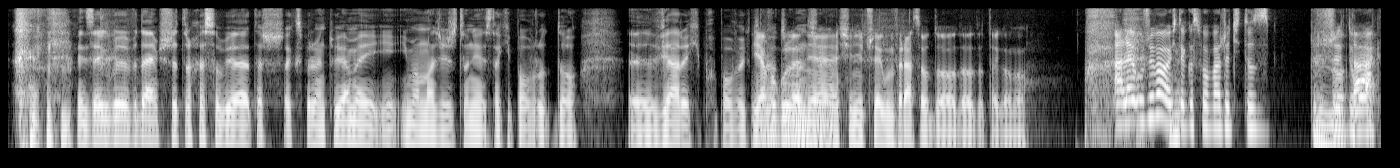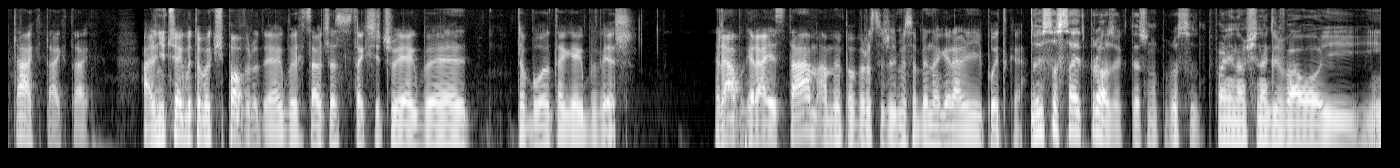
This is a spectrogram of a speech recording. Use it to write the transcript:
Więc jakby wydaje mi się, że trochę sobie też eksperymentujemy i, i mam nadzieję, że to nie jest taki powrót do y, wiary hip-hopowej. Ja w ogóle nie, się nie czuję, jakbym wracał do, do, do tego, no. Ale używałeś tego słowa, że ci to zbrzydło. No tak, tak, tak, tak. Ale nie czuję, jakby to był jakiś powrót. Jakby cały czas tak się czuję, jakby to było tak jakby, wiesz, rap gra jest tam, a my po prostu żeśmy sobie nagrali płytkę. No jest to side project też, no po prostu fajnie nam się nagrywało i, i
